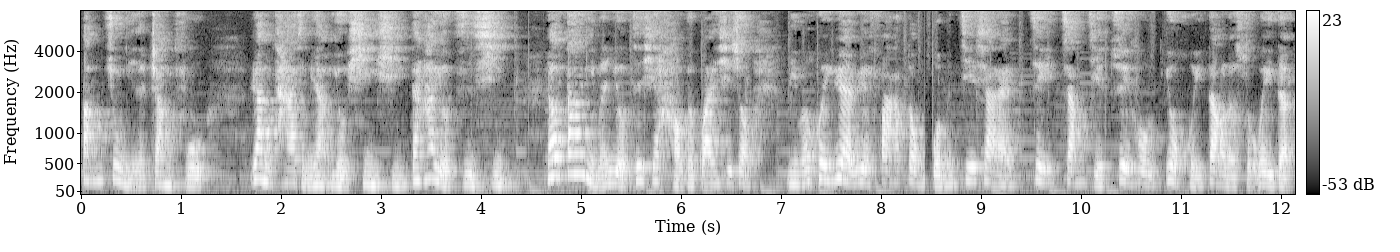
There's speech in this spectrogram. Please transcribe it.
帮助你的丈夫，让他怎么样有信心，让他有自信。然后当你们有这些好的关系之后，你们会越来越发动。我们接下来这一章节最后又回到了所谓的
